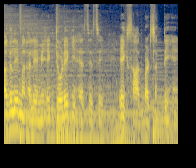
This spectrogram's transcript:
अगले मरहले में एक जोड़े की हैसियत से एक साथ बढ़ सकते हैं।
